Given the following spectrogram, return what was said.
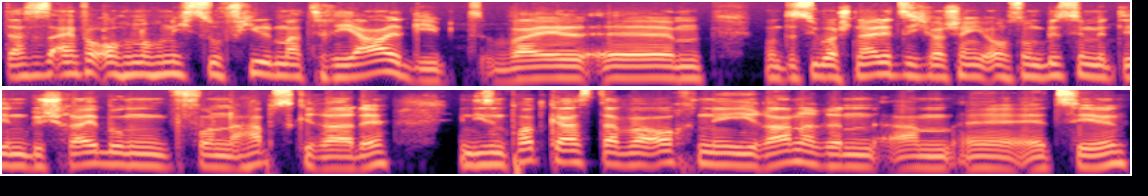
dass es einfach auch noch nicht so viel Material gibt, weil, ähm, und das überschneidet sich wahrscheinlich auch so ein bisschen mit den Beschreibungen von Hubs gerade. In diesem Podcast, da war auch eine Iranerin am äh, erzählen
